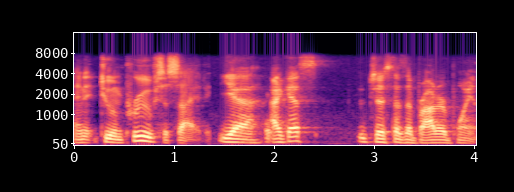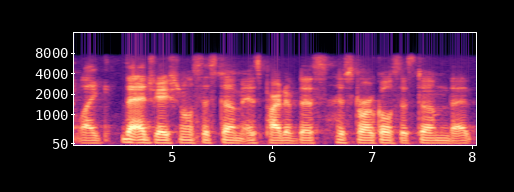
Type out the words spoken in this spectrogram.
and it, to improve society. Yeah, I guess just as a broader point, like the educational system is part of this historical system that,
